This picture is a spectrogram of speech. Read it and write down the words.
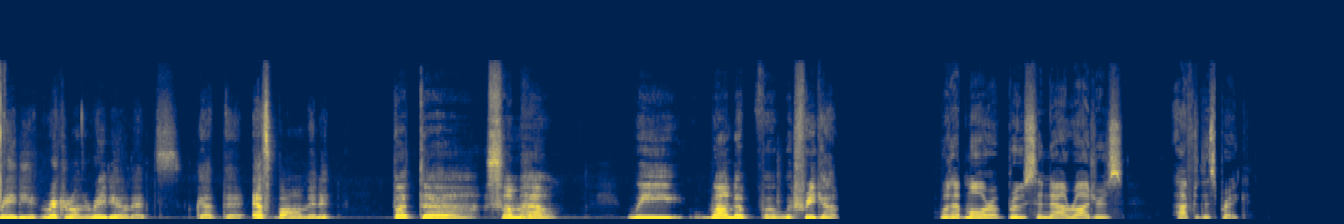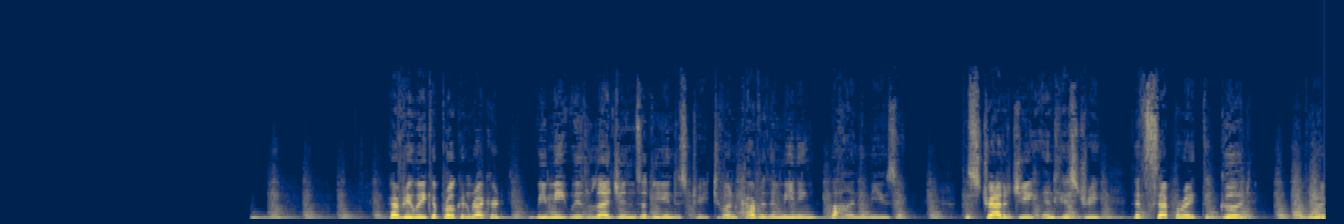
radio record on the radio that's got the f bomb in it. But uh, somehow we wound up uh, with Freak Out. We'll have more of Bruce and Nile Rodgers after this break. Every week at Broken Record, we meet with legends of the industry to uncover the meaning behind the music. The strategy and history that separate the good from the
